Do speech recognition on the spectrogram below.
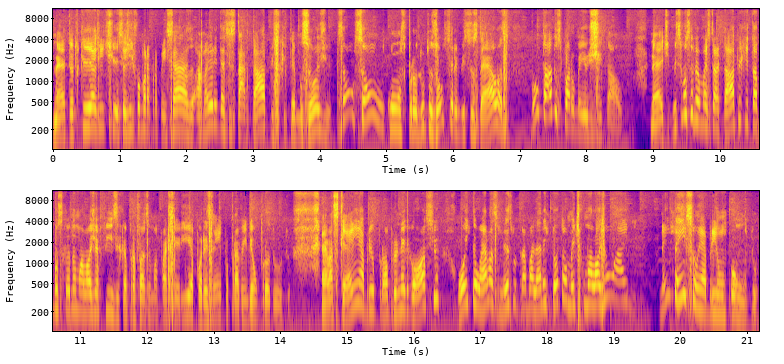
né? Tanto que a gente, se a gente for parar para pensar, a maioria das startups que temos hoje são, são com os produtos ou serviços delas voltados para o meio digital. Né? Tipo, e se você vê uma startup que está buscando uma loja física para fazer uma parceria, por exemplo, para vender um produto, elas querem abrir o próprio negócio ou então elas mesmo trabalharem totalmente com uma loja online nem pensam em abrir um ponto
